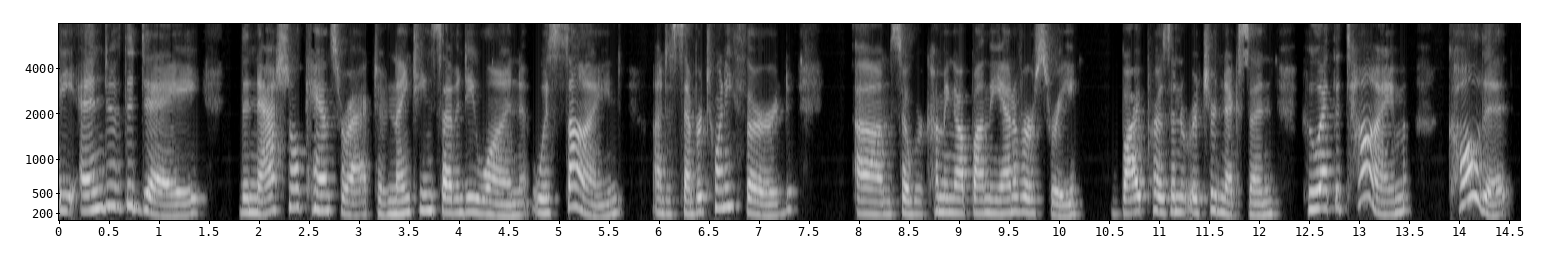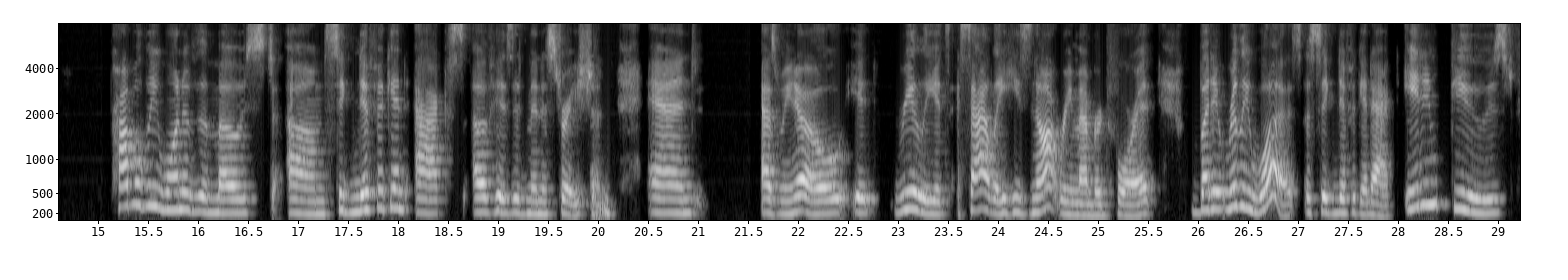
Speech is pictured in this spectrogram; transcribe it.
the end of the day, the National Cancer Act of 1971 was signed on December 23rd. Um, so we're coming up on the anniversary by President Richard Nixon, who at the time called it probably one of the most um, significant acts of his administration. And as we know, it really, it's sadly, he's not remembered for it, but it really was a significant act. It infused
